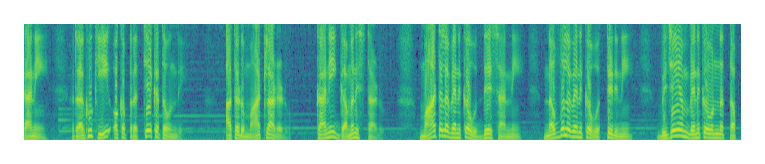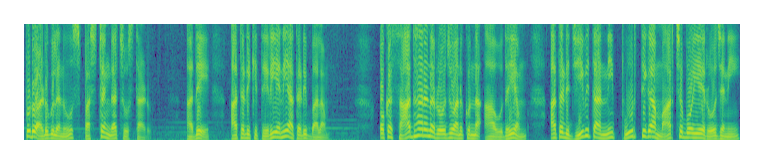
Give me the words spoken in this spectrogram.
కాని రఘుకి ఒక ప్రత్యేకత ఉంది. అతడు మాట్లాడడు కానీ గమనిస్తాడు. మాటల వెనుక ఉద్దేశాన్ని నవ్వుల వెనుక ఒత్తిడిని విజయం వెనుక ఉన్న తప్పుడు అడుగులను స్పష్టంగా చూస్తాడు. అదే అతడికి తెలియని అతడి బలం. ఒక సాధారణ రోజు అనుకున్న ఆ ఉదయం అతడి జీవితాన్ని పూర్తిగా మార్చబోయే రోజని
